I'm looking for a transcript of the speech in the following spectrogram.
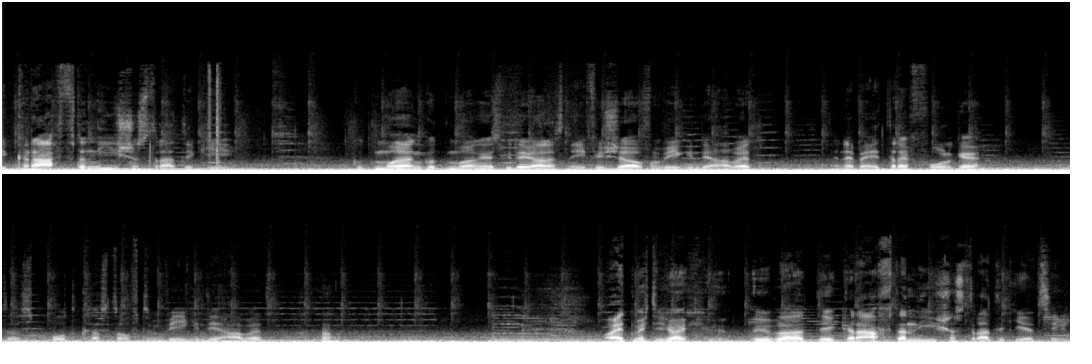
Die Kraft der Nischenstrategie. Guten Morgen, guten Morgen, es ist wieder Johannes Nefischer auf dem Weg in die Arbeit. Eine weitere Folge des Podcasts auf dem Weg in die Arbeit. Heute möchte ich euch über die Kraft der Nischenstrategie erzählen.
